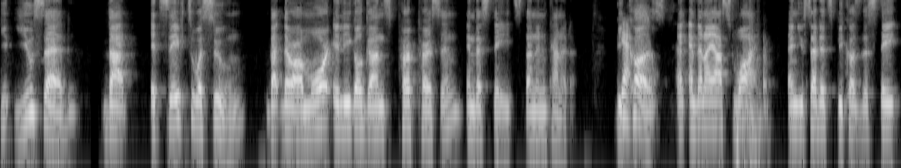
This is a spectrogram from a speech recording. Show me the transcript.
you you said that it's safe to assume that there are more illegal guns per person in the states than in Canada. Because yes. and, and then I asked why. And you said it's because the state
